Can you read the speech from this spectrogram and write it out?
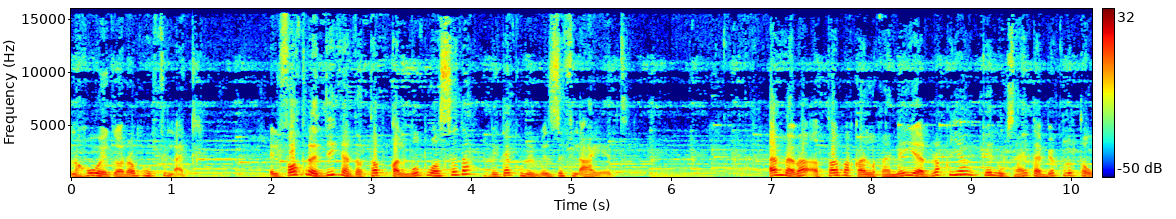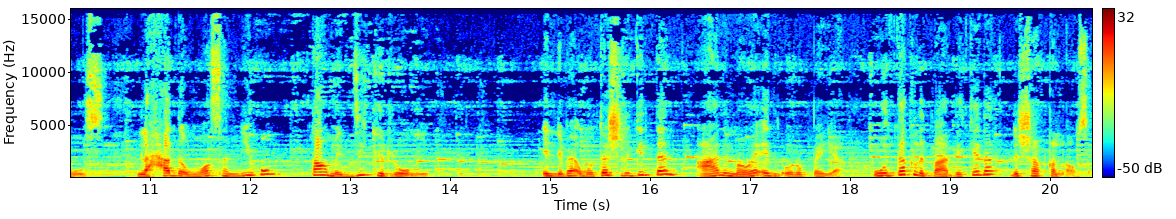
إن هو يجربهم في الأكل. الفترة دي كانت الطبقة المتوسطة بتاكل الوز في الأعياد. أما بقى الطبقة الغنية الراقية كانوا ساعتها بياكلوا الطاووس لحد ما وصل ليهم طعم الديك الرومي. اللي بقى منتشر جدا عن الموائد الأوروبية وانتقلت بعد كده للشرق الأوسط.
